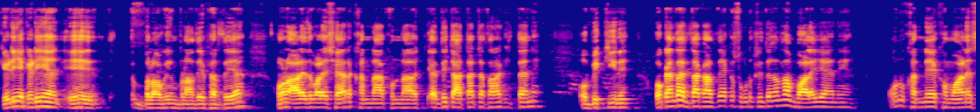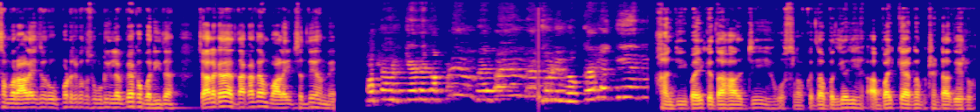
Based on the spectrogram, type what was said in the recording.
ਕਿਹੜੀਆਂ ਕਿਹੜੀਆਂ ਇਹ ਬਲੌਗਿੰਗ ਬਣਾਉਂਦੇ ਫਿਰਦੇ ਆ। ਹੁਣ ਆਲੇ ਦੁਆਲੇ ਸ਼ਹਿਰ ਖੰਨਾ ਖੁੰਨਾ ਇਹਦੇ ਚਾਚਾ ਚਤਰਾ ਕੀਤਾ ਇਹਨੇ ਉਹ ਵਿੱਕੀ ਨੇ। ਉਹ ਕਹਿੰਦਾ ਇਦਾਂ ਕਰਦੇ ਆ, ਇੱਕ ਸੂਟ ਖਰੀਦਣਾ ਤਾਂ ਵਾਲੇ ਜਾਂਦੇ ਆ। ਉਹਨੂੰ ਖੰਨੇ ਖਮਾਣੇ ਸਮਰਾਲੇ ਚ ਰੋਪੜ ਚ ਕੋਈ ਸੂਟ ਨਹੀਂ ਲੱਭਿਆ ਕੋ ਬਰੀ ਦਾ। ਚੱਲ ਕਹਿੰਦਾ ਇਦਾਂ ਕਰਦੇ ਆ, ਵਾਲੇ ਸਿੱਧੇ ਹੁੰਦੇ ਉਹ ਤੜਕੇ ਦੇ ਕੱਪੜੇ ਨੌਕਰ ਲੱਗੀ ਹੈ ਹਾਂਜੀ ਬਾਈ ਕਿੱਦਾਂ ਹਾਲ ਜੀ? ਹੋਰ ਸੁਣਾਓ ਕਿੱਦਾਂ ਵਧੀਆ ਜੀ? ਆ ਬਾਈ ਕੈਰਨ ਬਠਿੰਡਾ ਦੇਖ ਲਓ।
